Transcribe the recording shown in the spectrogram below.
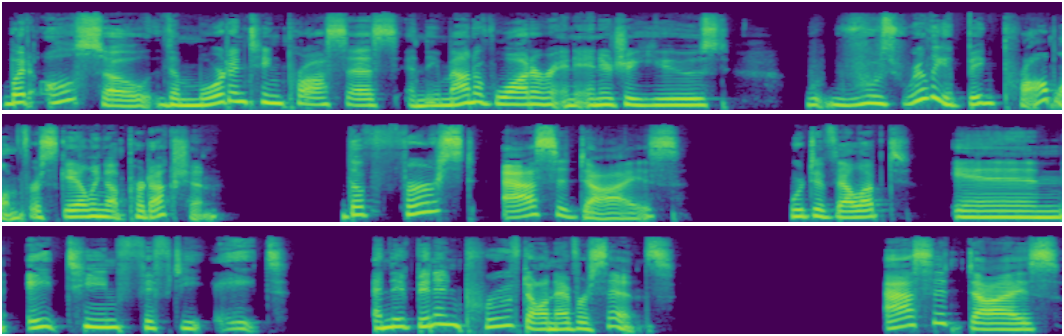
but also the mordanting process and the amount of water and energy used was really a big problem for scaling up production. The first acid dyes were developed in 1858, and they've been improved on ever since acid dyes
